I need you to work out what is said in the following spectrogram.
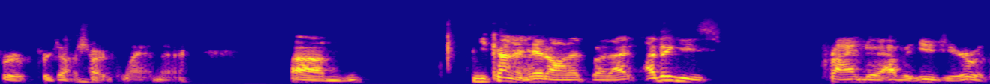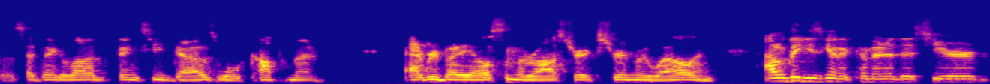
for for Josh Hart to land there. Um, you kind of hit on it, but I, I think he's primed to have a huge year with us. I think a lot of the things he does will complement everybody else on the roster extremely well. And I don't think he's going to come into this year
